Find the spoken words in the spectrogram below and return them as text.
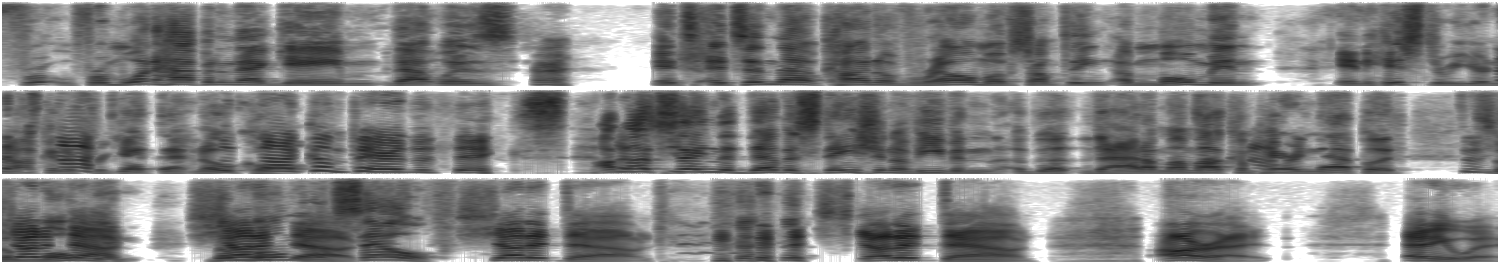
fr- from what happened in that game, that was it's it's in that kind of realm of something, a moment in history. You're not Let's going to forget that no Let's call. not compare the things. I'm not Let's saying the devastation of even the, that. I'm, I'm not comparing that, but the moment, the it moment down. itself. Shut it down. Shut it down. All right. Anyway,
